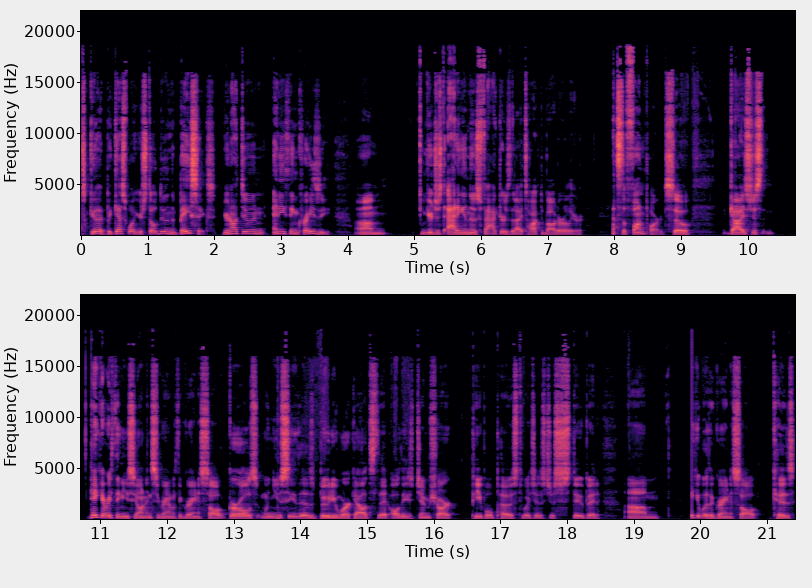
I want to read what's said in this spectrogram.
it's good. But guess what? You're still doing the basics. You're not doing anything crazy. Um, you're just adding in those factors that I talked about earlier. That's the fun part. So, guys, just take everything you see on Instagram with a grain of salt. Girls, when you see those booty workouts that all these Gymshark people post, which is just stupid, um, take it with a grain of salt. Because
